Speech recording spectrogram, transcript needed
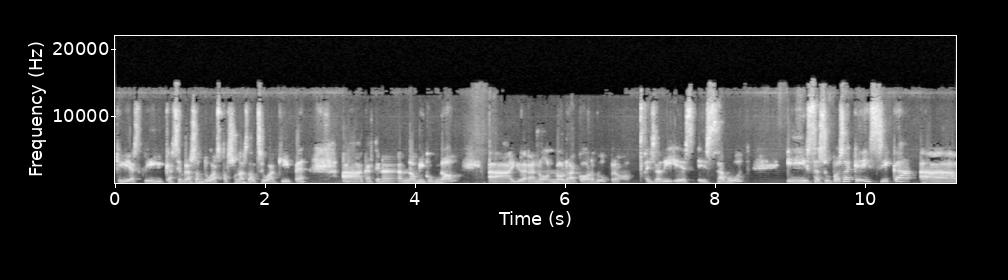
qui li escrigui, que sempre són dues persones del seu equip, eh? uh, que tenen nom i cognom, uh, jo ara no, no el recordo, però és a dir, és, és sabut, i se suposa que ell sí que eh,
